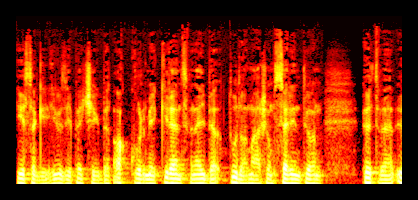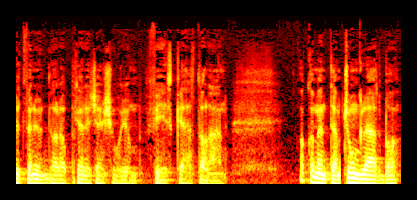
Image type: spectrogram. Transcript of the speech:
északi középegységben, akkor még 91-ben tudomásom szerint olyan 50, 55 darab kerecsensólyom fész kell talán. Akkor mentem Csongrádba,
